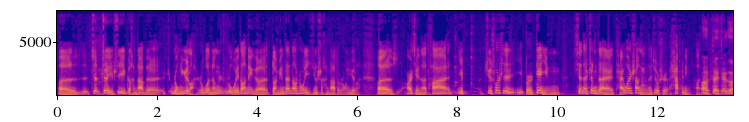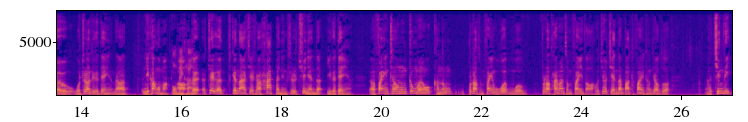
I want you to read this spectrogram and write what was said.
呃，这这也是一个很大的荣誉了。如果能入围到那个短名单当中，已经是很大的荣誉了。呃，而且呢，它一据说是一本电影，现在正在台湾上映的，就是 Happening 啊。啊，对，这个我知道这个电影，那你看过吗？我没看。对，这个跟大家介绍 Happening 是去年的一个电影，呃，翻译成中文我可能不知道怎么翻译，我我。不知道台湾怎么翻译的了，我就简单把它翻译成叫做呃经历，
